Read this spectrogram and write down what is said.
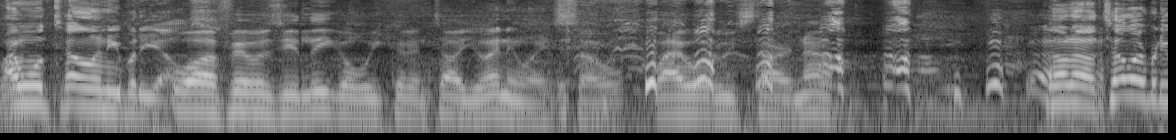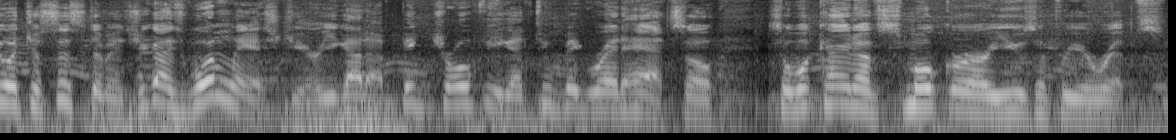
I won't tell anybody else. Well, if it was illegal, we couldn't tell you anyway. So why would we start now? no, no. Tell everybody what your system is. You guys won last year. You got a big trophy. You got two big red hats. So so what kind of smoker are you using for your ribs?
